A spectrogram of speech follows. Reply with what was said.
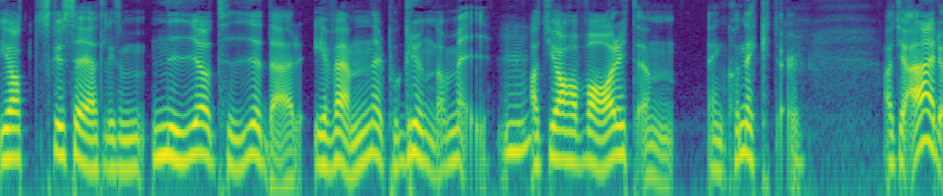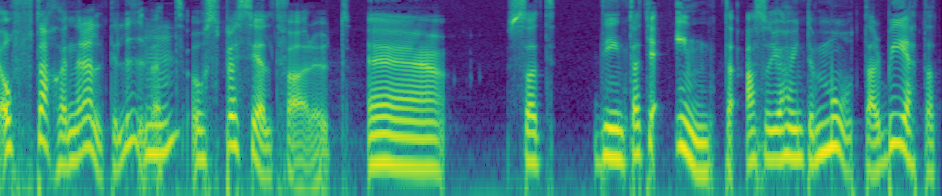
jag skulle säga att liksom nio av tio där är vänner på grund av mig. Mm. Att jag har varit en, en connector. Att jag är det ofta generellt i livet, Mm. och speciellt förut. Eh, så att det är inte att jag inte, alltså jag har inte motarbetat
